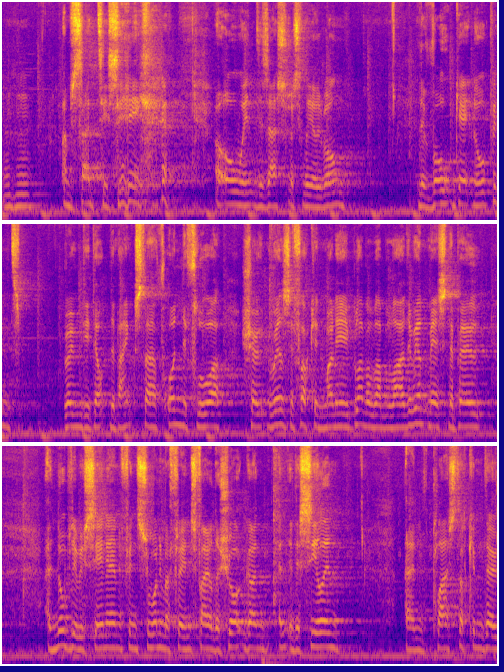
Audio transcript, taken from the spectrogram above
Mm-hmm. I'm sad to say, it all went disastrously wrong. The vault getting opened, rounded up the bank staff on the floor, shouting, Where's the fucking money? Blah, blah, blah, blah. They weren't messing about. And nobody was saying anything. So one of my friends fired a shotgun into the ceiling and plaster came down.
